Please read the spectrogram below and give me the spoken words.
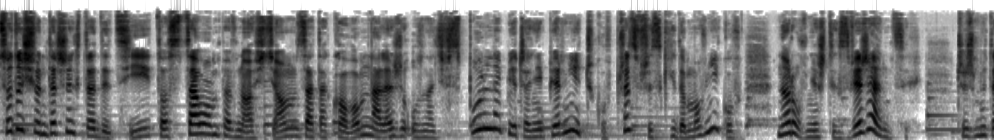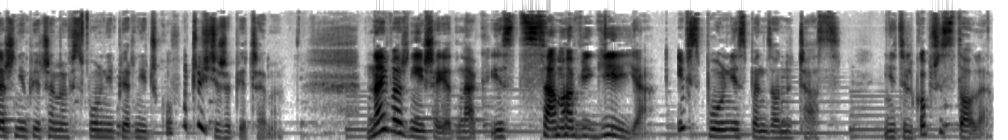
Co do świątecznych tradycji, to z całą pewnością za takową należy uznać wspólne pieczenie pierniczków przez wszystkich domowników, no również tych zwierzęcych. Czyż my też nie pieczemy wspólnie pierniczków? Oczywiście, że pieczemy. Najważniejsza jednak jest sama wigilia i wspólnie spędzony czas, nie tylko przy stole.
